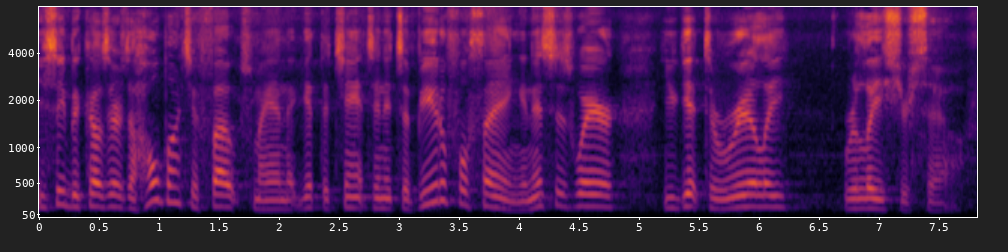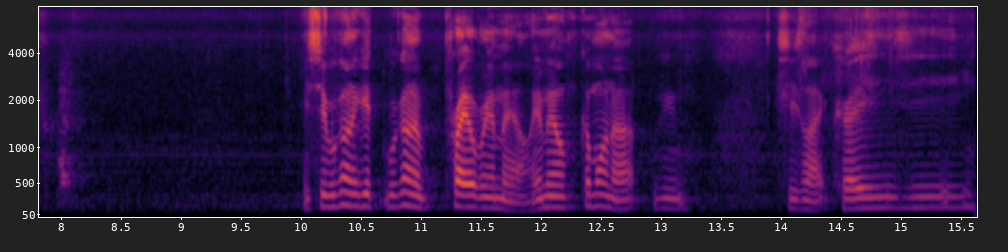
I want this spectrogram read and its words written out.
You see, because there's a whole bunch of folks, man, that get the chance, and it's a beautiful thing, and this is where you get to really release yourself. You see, we're to get we're to pray over ML. ML, come on up. She's like crazy.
